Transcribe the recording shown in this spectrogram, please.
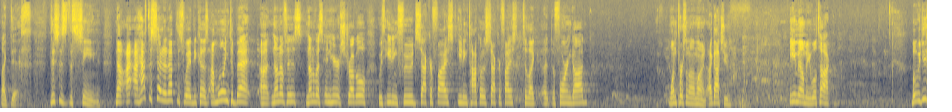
like this? This is the scene. Now, I, I, have to set it up this way because I'm willing to bet uh, none, of his, none of us in here struggle with eating food sacrificed, eating tacos sacrificed to like a, a foreign god. One person online. I got you. Email me, we'll talk. But we do,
